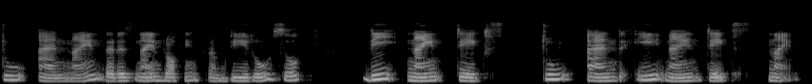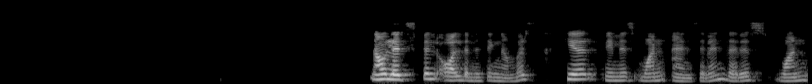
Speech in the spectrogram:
2 and 9. There is 9 blocking from D row. So D9 takes 2 and E9 takes 9. Now let's fill all the missing numbers. Here we miss 1 and 7. There is 1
